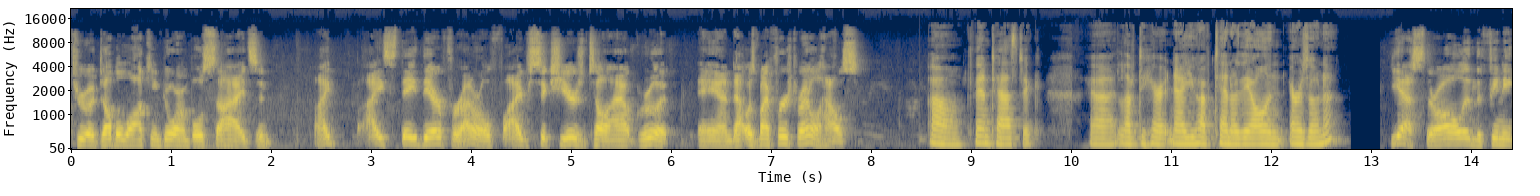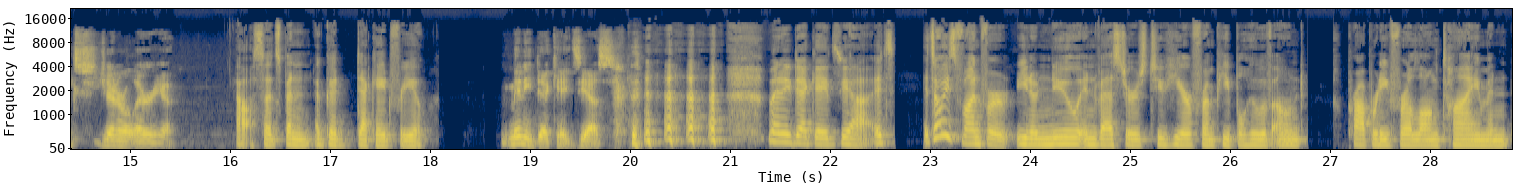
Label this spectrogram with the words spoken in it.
through a double locking door on both sides. And I I stayed there for I don't know five six years until I outgrew it. And that was my first rental house. Oh, fantastic! Yeah, I'd love to hear it. Now you have ten. Are they all in Arizona? Yes, they're all in the Phoenix general area. Oh, so it's been a good decade for you. Many decades, yes. Many decades, yeah. It's it's always fun for you know new investors to hear from people who have owned property for a long time and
